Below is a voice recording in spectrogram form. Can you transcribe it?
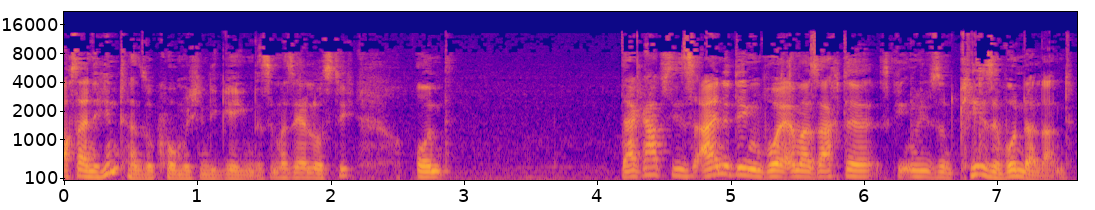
auch seine Hintern so komisch in die Gegend, das ist immer sehr lustig. Und da gab es dieses eine Ding, wo er immer sagte, es ging irgendwie so ein Käsewunderland.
